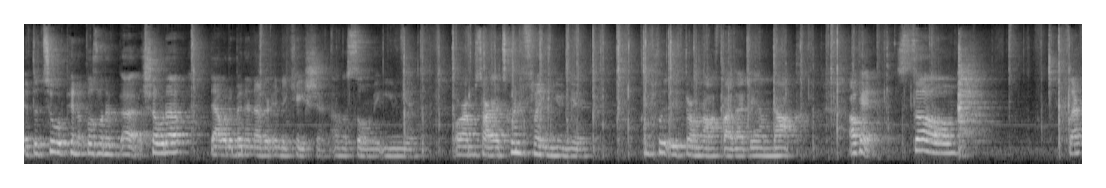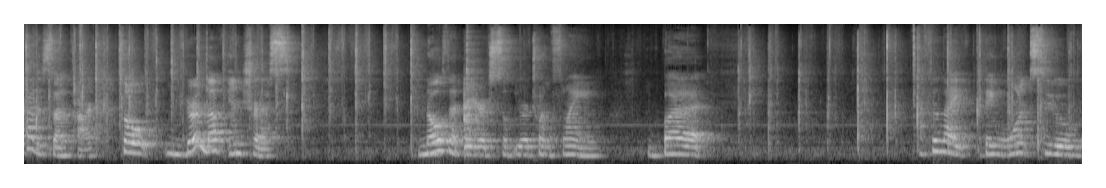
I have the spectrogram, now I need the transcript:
If the two of pentacles would have uh, showed up, that would have been another indication of a soulmate union. Or I'm sorry, a twin flame union. Completely thrown off by that damn knock. Okay, so clarify the sun card. So your love interest knows that they're your, your twin flame, but I feel like they want to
